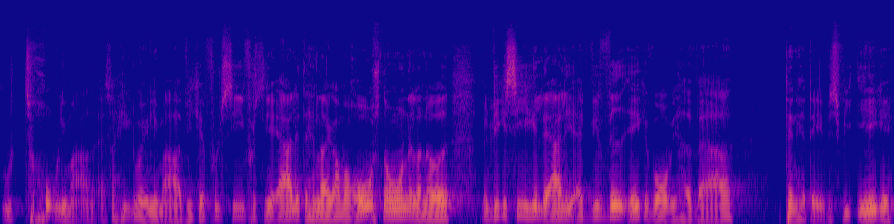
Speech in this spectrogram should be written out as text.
utrolig meget, altså helt uendelig meget. Vi kan fuldt sige fuldstændig ærligt, det handler ikke om at rose nogen eller noget, men vi kan sige helt ærligt, at vi ved ikke, hvor vi havde været den her dag, hvis vi ikke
